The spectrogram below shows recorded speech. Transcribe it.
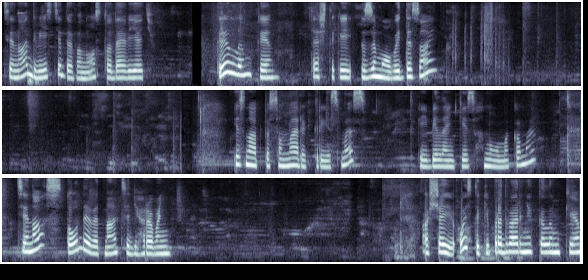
Ціна 299. Килимки. Теж такий зимовий дизайн. Із надписом Merry Christmas. Такий біленький з гномиками. Ціна 119 гривень. А ще є ось такі придверні килимки.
